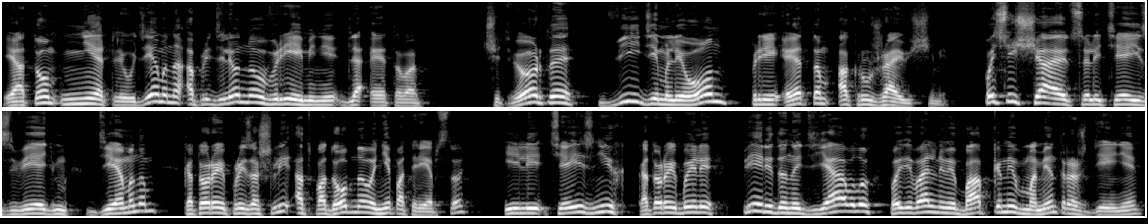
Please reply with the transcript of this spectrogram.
и о том, нет ли у демона определенного времени для этого. Четвертое. Видим ли он при этом окружающими? Посещаются ли те из ведьм демоном, которые произошли от подобного непотребства, или те из них, которые были переданы дьяволу повивальными бабками в момент рождения?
